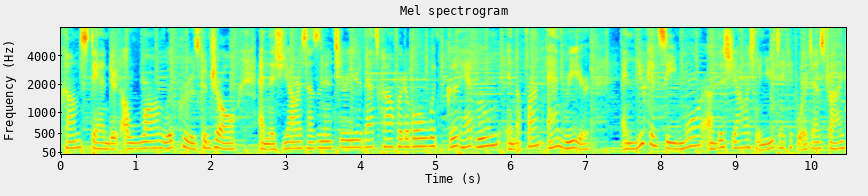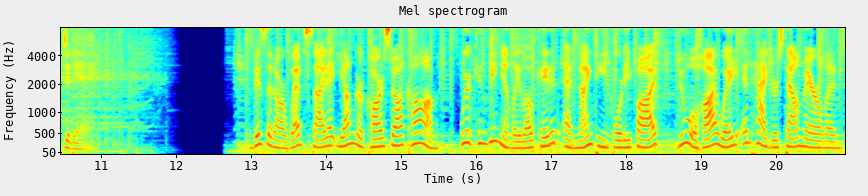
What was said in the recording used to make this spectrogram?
come standard along with cruise control. And this Yaris has an interior that's comfortable with good headroom in the front and rear. And you can see more of this Yaris when you take it for a test drive today. Visit our website at youngercars.com. We're conveniently located at 1945 Dual Highway in Hagerstown, Maryland.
